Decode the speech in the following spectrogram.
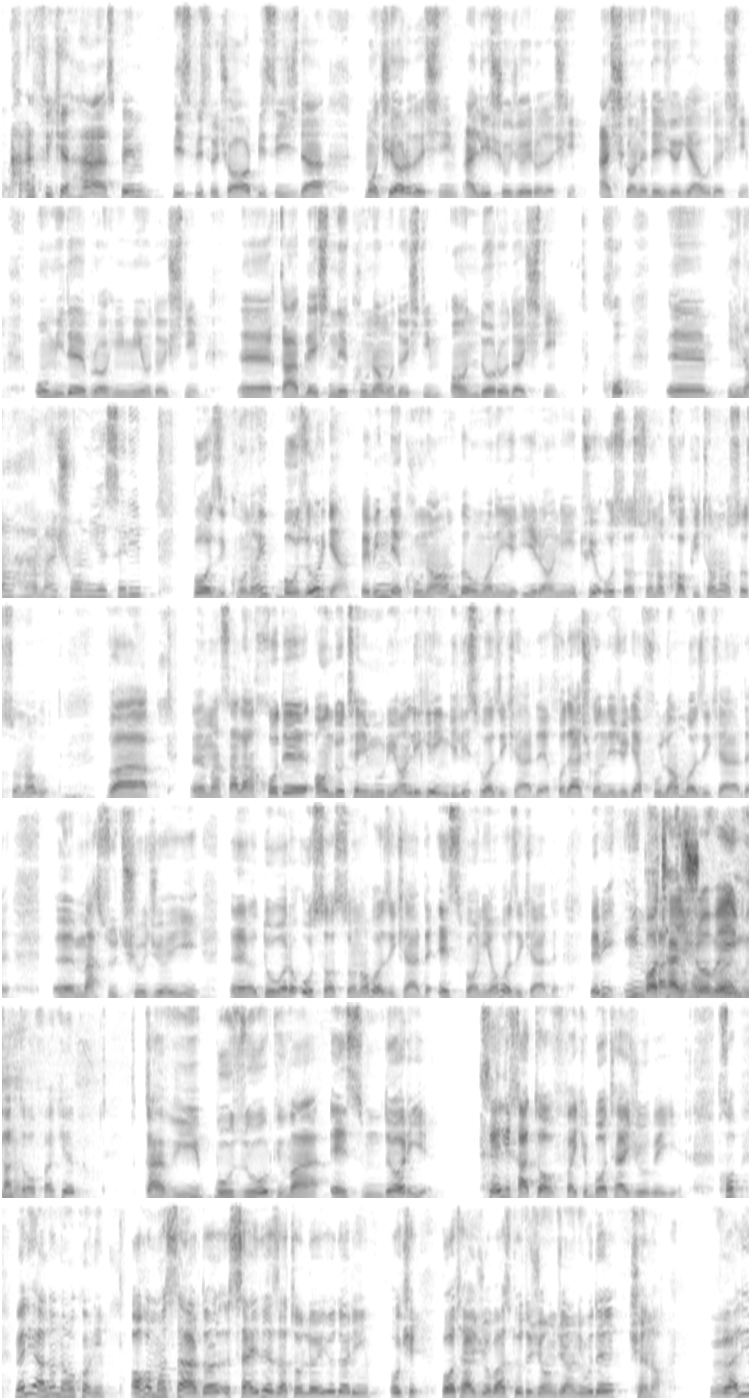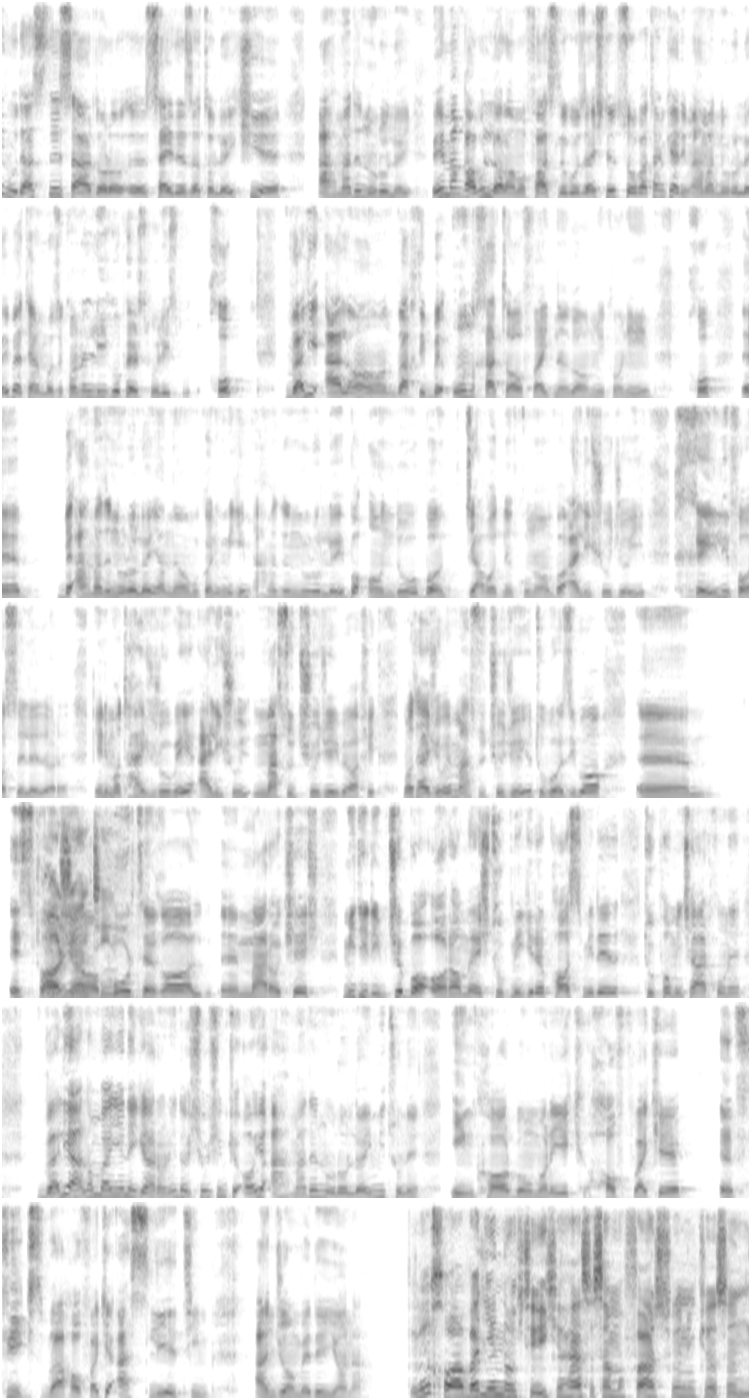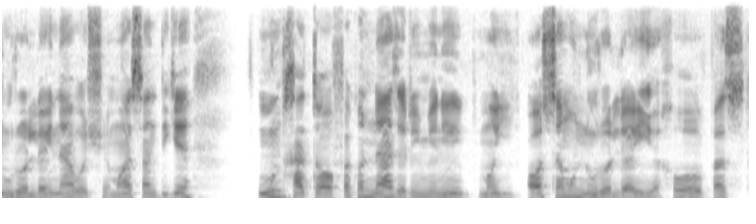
حرفی که هست بین 2024 2018 ما کیا رو داشتیم؟ علی شجاعی رو داشتیم. اشکان دژاگه رو داشتیم. امید ابراهیمی رو داشتیم. قبلش نکونام رو داشتیم. آندو رو داشتیم. خب اینا همشون یه سری بازیکنهای بزرگن. ببین نکونام به عنوان یه ایرانی توی اوساسونا کاپیتان اوساسونا بود. و مثلا خود آندو تیموریان لیگ انگلیس بازی کرده. خود اشکان نجوگه فولان بازی کرده. مسعود شجاعی دوباره اوساسونا بازی کرده. اسپانیا بازی کرده. ببین این با تجربه خط قوی بزرگ و اسمداریه. خیلی خط که با تجربه ایه خب ولی الان نها کنیم. آقا ما سردار سعید عزت رو داریم. اوکی با تجربه است دو تا جام جهانی بوده کنار. ولی رو دست سردار سعید عزت کیه؟ احمد نوراللهی. ببین من قبول دارم و فصل گذشته صحبت هم کردیم. احمد نوراللهی بهترین بازیکن لیگ و پرسپولیس بود. خب ولی الان وقتی به اون خط نگاه می‌کنیم خب به احمد نوراللهی هم نگاه می‌کنیم میگیم احمد نوراللهی با آندو با جواد نکونام با علی شجاعی خیلی فاصله داره. یعنی ما تجربه علی شو... مسعود شجاعی ببخشید. ما تجربه مسعود شجاعی رو تو بازی با اسپانیا پرتغال مراکش می‌دیدیم چه با آرامش توپ می‌گیره پاس میده توپو میچرخونه. ولی الان باید یه نگرانی داشته باشیم که آیا احمد نوراللهی می‌تونه این کار به عنوان یک هافبک فیکس و هافک اصلی تیم انجام بده یا نه؟ ببین خب اول یه نکته ای که هست اصلا ما فرض کنیم که اصلا نوراللهی نباشه. ما اصلا دیگه اون خط هافک رو نداریم. یعنی ما آسمون نوراللهیه خب؟ پس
